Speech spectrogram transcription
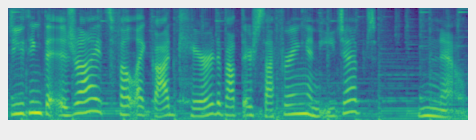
Do you think the Israelites felt like God cared about their suffering in Egypt? No.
